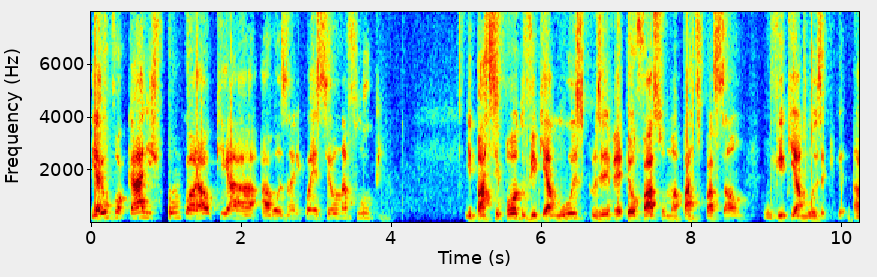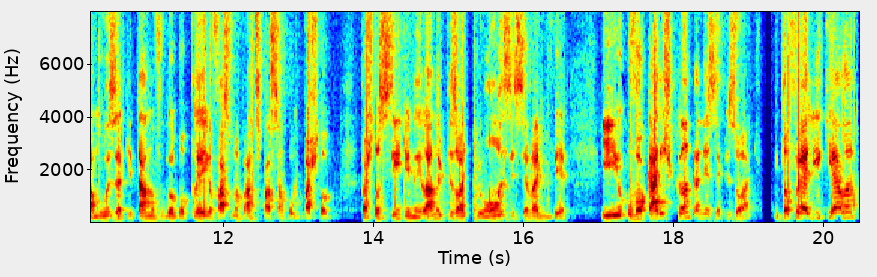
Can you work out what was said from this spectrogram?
E aí o Vocalis foi um coral que a, a Rosane conheceu na Flup e participou do Vicky e a Música. Inclusive, eu faço uma participação, o Vicky e a Música, a música que está no Globoplay, eu faço uma participação como pastor, pastor Sidney, lá no episódio 11, você vai me ver. E o Vocales canta nesse episódio. Então, foi ali que ela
